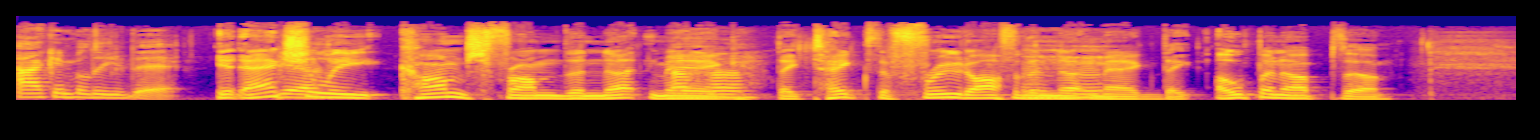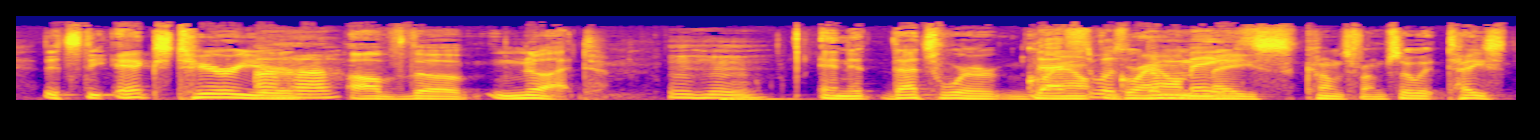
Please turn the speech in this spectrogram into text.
I can believe that. It actually comes from the nutmeg. Uh-huh. They take the fruit off of the mm-hmm. nutmeg. They open up the it's the exterior uh-huh. of the nut, mm-hmm. and it that's where ground what's the ground mace. mace. comes from. So it tastes.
